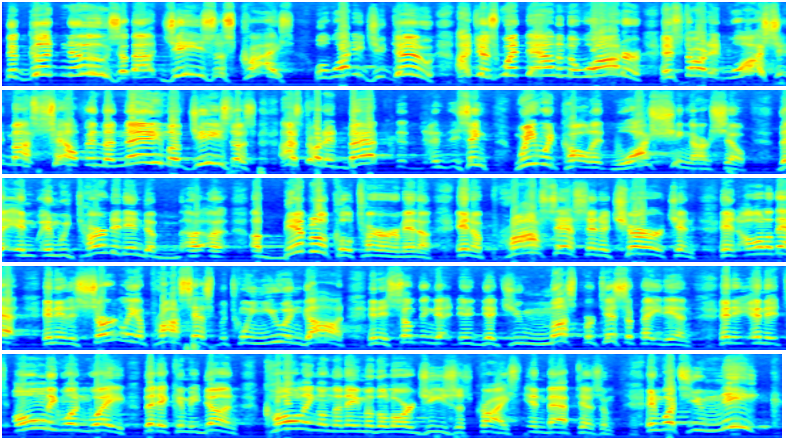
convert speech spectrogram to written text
the good news about Jesus Christ. Well, what did you do? I just went down in the water and started washing myself in the name of Jesus. I started baptizing. You see, we would call it washing ourselves. And, and we turned it into a, a, a, biblical term and a, and a process in a church and, and all of that. And it is certainly a process between you and God. And it's something that, that you must participate in. And, it, and it's only one way that it can be done calling on the name of the Lord Jesus Christ in baptism. And what's unique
